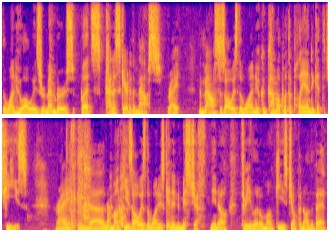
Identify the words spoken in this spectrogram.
the one who always remembers, but's kind of scared of the mouse, right? The mouse is always the one who can come up with a plan to get the cheese, right? And uh, the monkey is always the one who's getting into mischief. You know, three little monkeys jumping on the bed.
